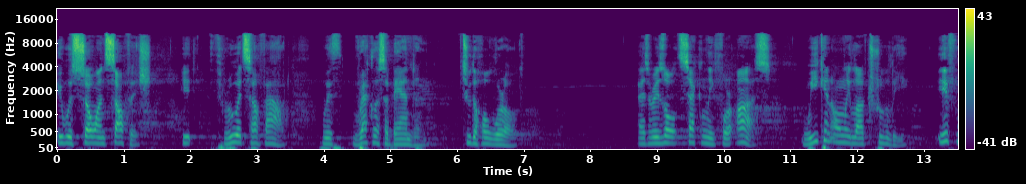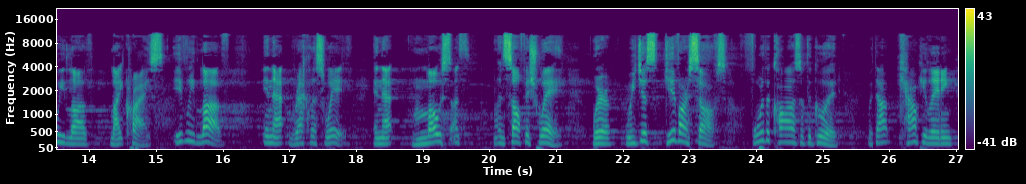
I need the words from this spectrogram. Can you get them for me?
It was so unselfish. It threw itself out with reckless abandon to the whole world. As a result, secondly, for us, we can only love truly if we love like Christ, if we love in that reckless way, in that most unselfish way, where we just give ourselves for the cause of the good without calculating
